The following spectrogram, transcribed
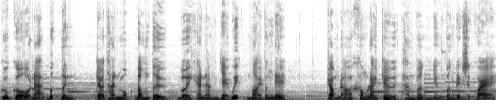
Google đã bứt mình trở thành một động từ với khả năng giải quyết mọi vấn đề, trong đó không loại trừ tham vấn những vấn đề sức khỏe.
